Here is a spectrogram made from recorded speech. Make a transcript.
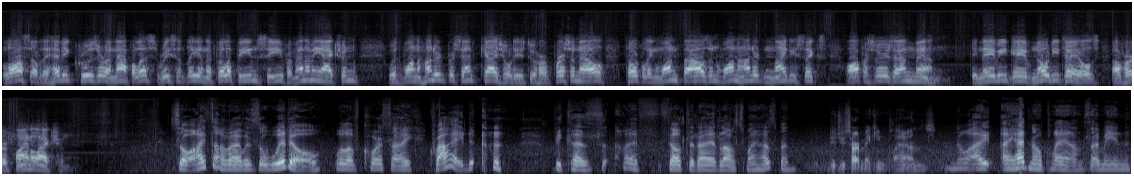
loss of the heavy cruiser Annapolis recently in the Philippine Sea from enemy action with 100% casualties to her personnel, totaling 1,196 officers and men. The Navy gave no details of her final action. So I thought I was a widow. Well, of course, I cried because I felt that I had lost my husband. Did you start making plans? No, I, I had no plans. I mean,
